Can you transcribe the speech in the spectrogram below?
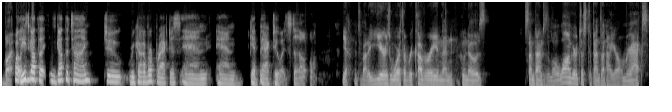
But Well, he's got the he's got the time to recover, practice, and and get back to it. So yeah, it's about a year's worth of recovery, and then who knows? Sometimes it's a little longer. It just depends on how your arm reacts.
